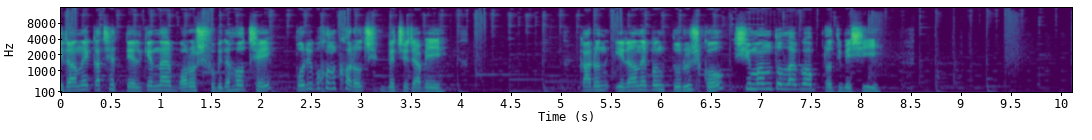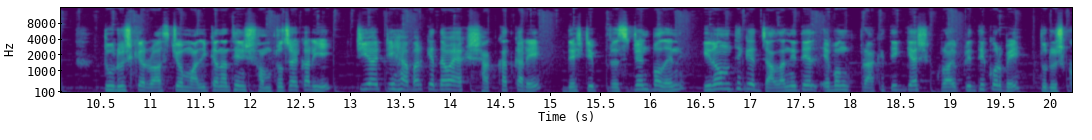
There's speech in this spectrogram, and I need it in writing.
ইরানের কাছে তেল কেনার বড় সুবিধা হচ্ছে পরিবহন খরচ বেঁচে যাবে। কারণ ইরান এবং তুরস্ক সীমান্ত লাগোয়া প্রতিবেশী। তুরস্কের রাষ্ট্রীয় মালিকানাধীন সম্প্রচারকারী টিআরটি হ্যাবারকে দেওয়া এক সাক্ষাৎকারে দেশটির প্রেসিডেন্ট বলেন, ইরান থেকে জ্বালানি তেল এবং প্রাকৃতিক গ্যাস ক্রয় বৃদ্ধি করবে তুরস্ক।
